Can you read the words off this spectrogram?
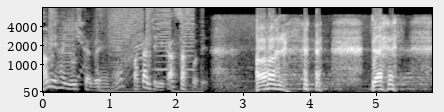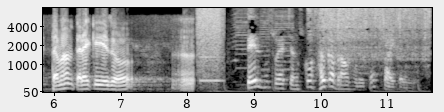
हम यहाँ यूज़ कर रहे हैं पतंजलि का सरसों तेल। और तमाम तरह के ये जो तेल में सोया चंक्स को हल्का ब्राउन होने तक फ्राई करेंगे।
